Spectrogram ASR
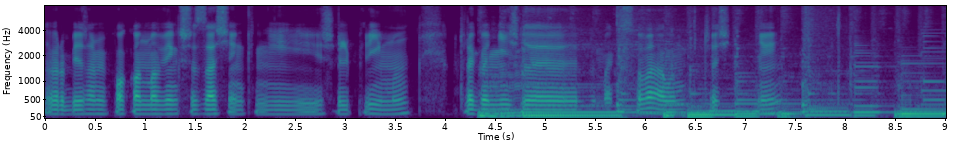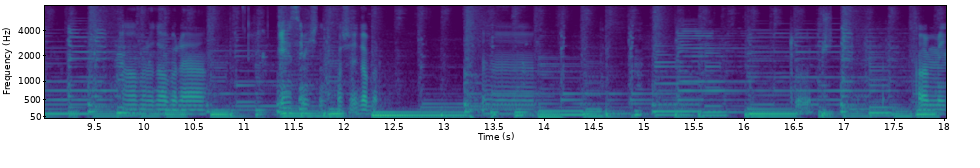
Dobra, bierzemy Pokon, ma większy zasięg niż El Primo, którego nieźle wymaksowałem wcześniej. Dobra, dobra. Nie chcę mi się na to patrzeć, dobra. Ale my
